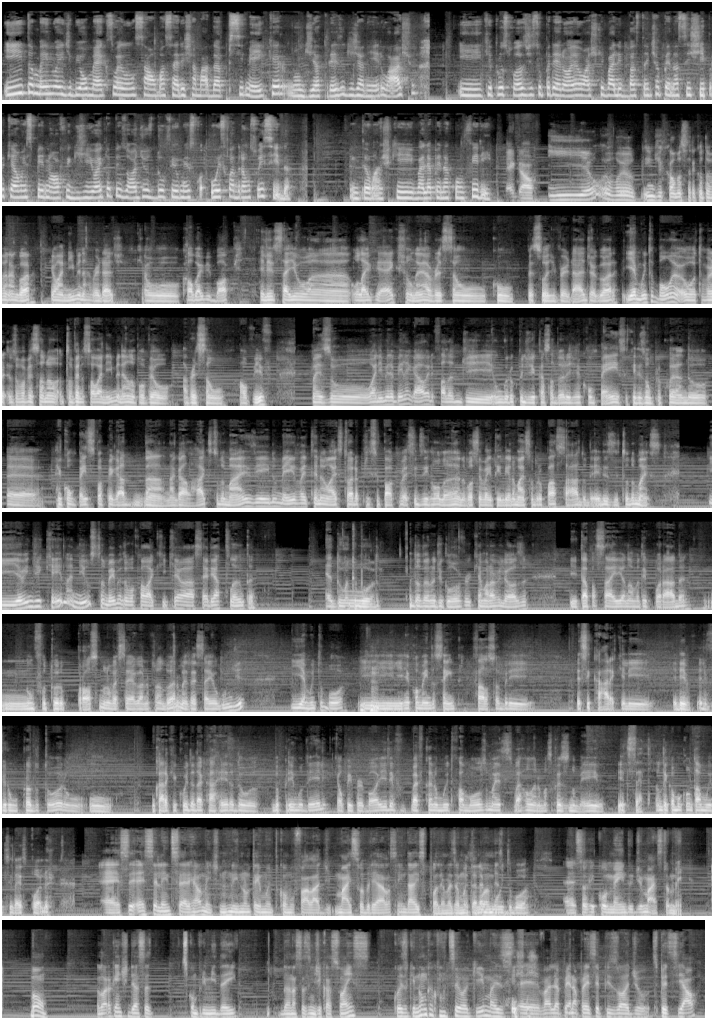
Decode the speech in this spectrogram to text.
E também no HBO Max vai lançar uma série chamada Psymaker, no dia 13 de janeiro, acho, e que para os fãs de super-herói eu acho que vale bastante a pena assistir, porque é um spin-off de oito episódios do filme O Esquadrão Suicida. Então acho que vale a pena conferir. Legal. E eu, eu vou indicar uma série que eu tô vendo agora, que é um anime, na verdade, que é o Cowboy Bebop. Ele saiu a, o live action, né? A versão com pessoa de verdade agora. E é muito bom. Eu tô, eu tô, vendo, só no, eu tô vendo só o anime, né? Eu não vou ver o, a versão ao vivo. Mas o, o anime é bem legal, ele fala de um grupo de caçadores de recompensa, que eles vão procurando é, recompensas para pegar na, na galáxia e tudo mais, e aí no meio vai tendo a história principal que vai se desenrolando, você vai entendendo mais sobre o passado deles e tudo mais. E eu indiquei na News também, mas eu vou falar aqui que é a série Atlanta. É do, Muito boa. do, do Donald Glover, que é maravilhosa. E tá pra sair a nova temporada num futuro próximo, não vai sair agora no final do ano, mas vai sair algum dia. E é muito boa. E recomendo sempre. Fala sobre esse cara que ele, ele, ele vira um produtor, um, um, um cara que cuida da carreira do, do primo dele, que é o Paperboy, e ele vai ficando muito famoso, mas vai rolando umas coisas no meio, etc. Não tem como contar muito sem dar spoiler. É, é excelente série, realmente. E não tem muito como falar de, mais sobre ela sem dar spoiler, mas é muito mas boa. Ela é mesmo. muito boa. Essa eu recomendo demais também. Bom, agora que a gente deu essa descomprimida aí, dando essas indicações, coisa que nunca aconteceu aqui, mas é, vale a pena para esse episódio especial.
